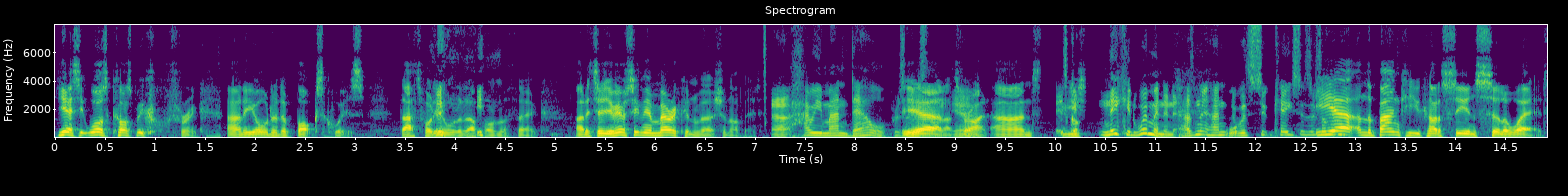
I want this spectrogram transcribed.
Yes, it was cosmic ordering, and he ordered a box quiz. That's what he ordered up on the thing. And it's, have you ever seen the American version of it? Uh, Howie Mandel presents. Yeah, it, that's right. And It's you- got naked women in it, hasn't it? Hand- with suitcases or something? yeah, and the banker you kind of see in silhouette.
